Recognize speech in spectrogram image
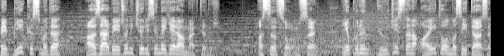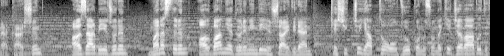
ve bir kısmı da Azerbaycan içerisinde yer almaktadır. Asıl sorunsa yapının Gürcistan'a ait olması iddiasına karşın Azerbaycan'ın manastırın Albanya döneminde inşa edilen keşikçi yaptığı olduğu konusundaki cevabıdır.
